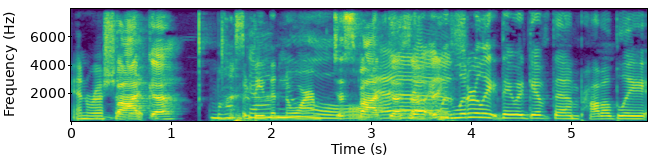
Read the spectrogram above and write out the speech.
in Russia. Vodka. Moscow be the norm. Mule. Just vodka No, something. it would literally they would give them probably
